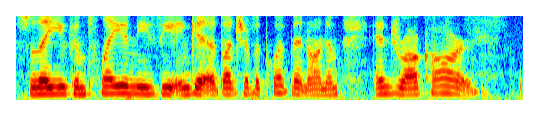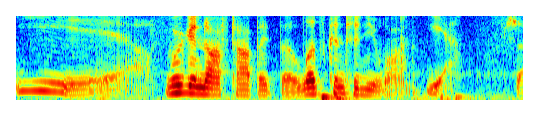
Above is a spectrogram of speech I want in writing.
So that you can play him easy and get a bunch of equipment on him and draw cards. Yeah. We're getting off topic though. Let's continue on. Yeah. So.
